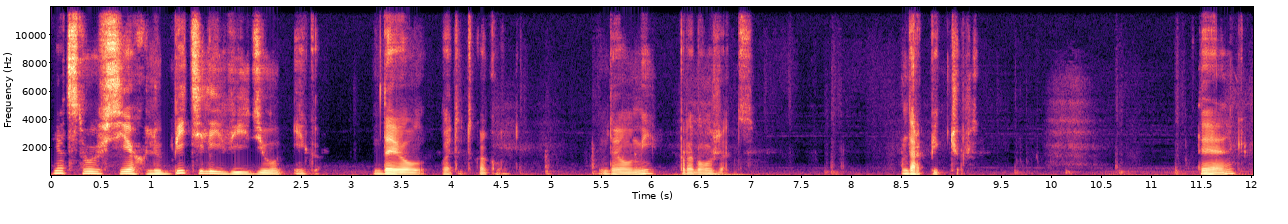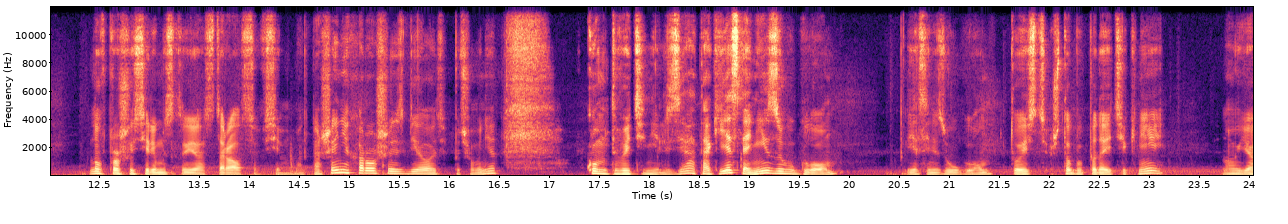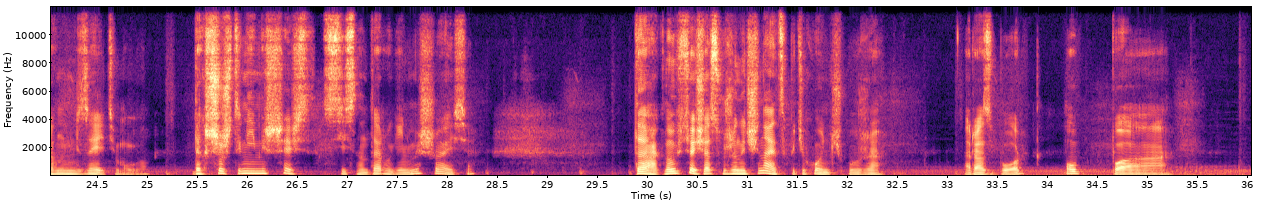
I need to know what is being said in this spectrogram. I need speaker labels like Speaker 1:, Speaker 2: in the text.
Speaker 1: Приветствую всех любителей видеоигр. Devil, этот, как он? Devil Me продолжается. Dark Pictures. Так. Ну, в прошлой серии мы, старался всем отношения хорошие сделать. Почему нет? В комнаты войти нельзя. Так, если они за углом. Если они за углом. То есть, чтобы подойти к ней, ну, явно не за этим углом. Так что ж ты мне мешаешь здесь на дороге? Не мешайся. Так, ну все, сейчас уже начинается потихонечку уже разбор. Опа.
